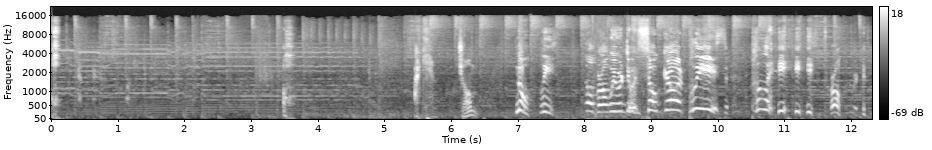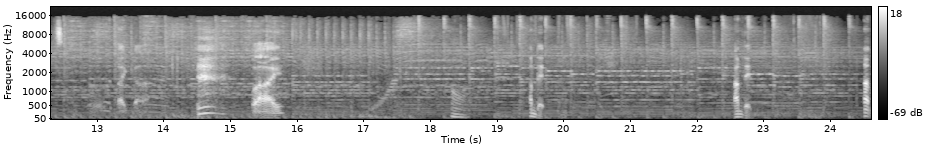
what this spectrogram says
Oh. Oh. I can't jump. No, please. No, bro, we were doing so good. Please, please, bro, we were doing so good. Oh my god. Why? I'm dead. I'm dead. Um.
